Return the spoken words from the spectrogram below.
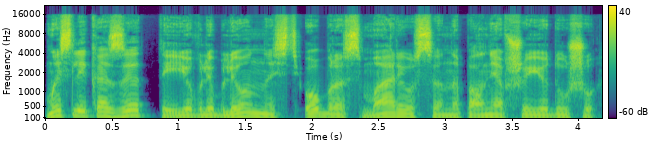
Мысли Казетты, ее влюбленность, образ Мариуса, наполнявший ее душу,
